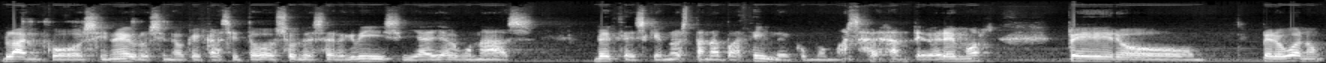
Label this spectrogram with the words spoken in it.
blancos y negros, sino que casi todo suele ser gris y hay algunas veces que no es tan apacible como más adelante veremos, pero, pero bueno,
